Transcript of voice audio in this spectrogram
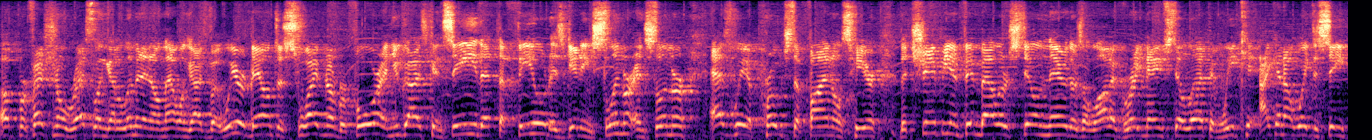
of professional wrestling got eliminated on that one, guys, but we are down to swipe number four, and you guys can see that the field is getting slimmer and slimmer as we approach the finals here. The champion, Finn Balor, is still in there. There's a lot of great names still left, and we can, I cannot wait to see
